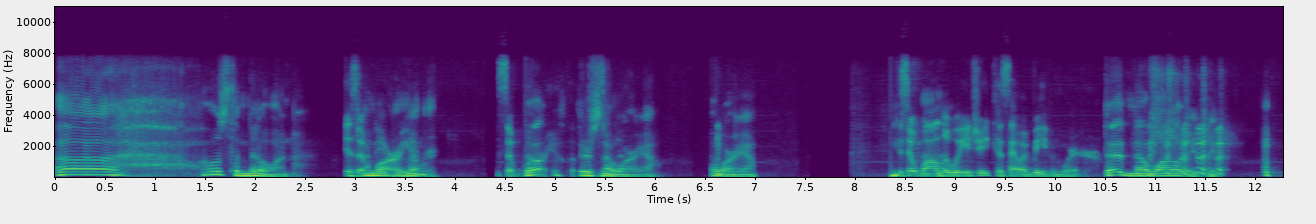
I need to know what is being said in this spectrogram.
Uh, what was the middle one? Is it Wario? Is it No, Wario? there's no Wario. No Wario. Is it Waluigi? Because that would be even weirder. Uh, no Waluigi. um,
